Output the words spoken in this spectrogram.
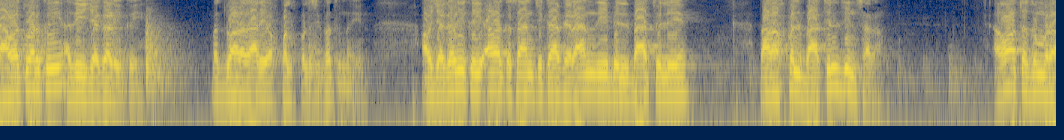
دعوت ورکړي ادي جګړه کوي بس دواړه داري خپل خپل صفاتونه یې او جګړه کوي هغه کسان چې کافران دي بالباطل هغه خپل باطل دین سره هغه ته دومره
